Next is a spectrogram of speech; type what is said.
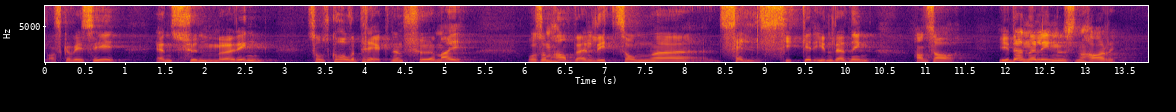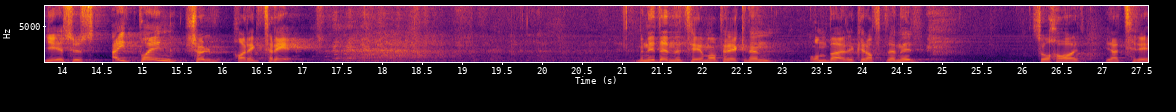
Hva skal vi si En sunnmøring som skulle holde prekenen før meg, og som hadde en litt sånn uh, selvsikker innledning. Han sa i denne lignelsen har Jesus ett poeng, sjøl har jeg tre. Men i denne temaprekenen om bærekraft, venner, så har jeg tre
